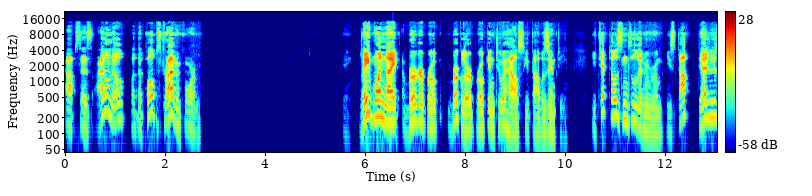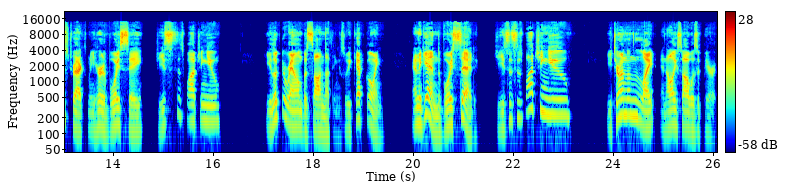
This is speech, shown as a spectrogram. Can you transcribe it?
Cop says, I don't know, but the Pope's driving for him. Okay. Late one night, a broke, burglar broke into a house he thought was empty. He tiptoes into the living room. He stopped dead in his tracks when he heard a voice say, Jesus is watching you. He looked around but saw nothing, so he kept going. And again the voice said, Jesus is watching you. He turned on the light, and all he saw was a parrot.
